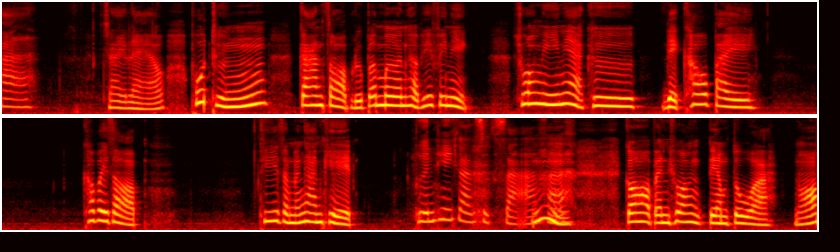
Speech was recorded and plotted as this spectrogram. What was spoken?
ค่ะ ใช่แล้ว พูดถึงการสอบหรือประเมินค่ะพี่ฟินิกซ์ช่วงนี้เนี่ยคือเด็กเข้าไป เข้าไปสอบ ที่สำนักงานเขต พื้นที่การศึกษาอืมค่ะ ก็เป็นช่วงเตรียมตัวเนาะ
